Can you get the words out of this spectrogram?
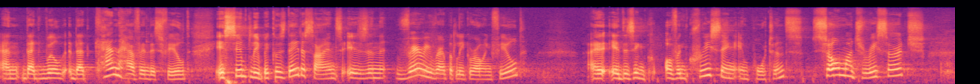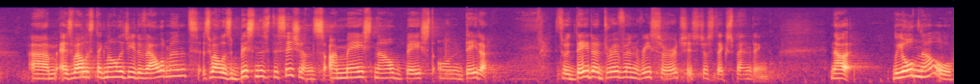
and that, will, that can have in this field is simply because data science is a very rapidly growing field. Uh, it is inc of increasing importance. So much research, um, as well as technology development, as well as business decisions are made now based on data. So data-driven research is just expanding. Now, we all know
